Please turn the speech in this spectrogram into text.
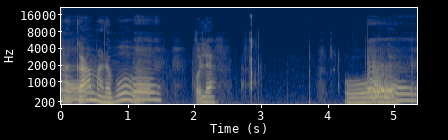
la cámara vos? Hola. Hola.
